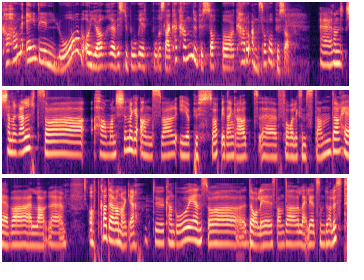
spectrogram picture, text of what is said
hva har vi egentlig lov å gjøre hvis du bor i et borettslag? Hva kan du pusse opp, og hva har du ansvar for å pusse opp? Eh, sånn generelt så har man ikke noe ansvar i å pusse opp i den grad eh, for å liksom standardheve eller eh, oppgradere noe. Du kan bo i en så dårlig standardleilighet som du har lyst.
